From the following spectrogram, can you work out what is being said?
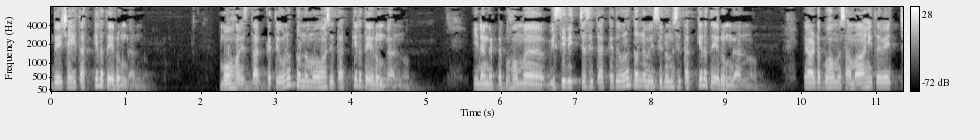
ද්වේෂ හිතක් කියලා තේරුම් ගන්නවා. මෝහ සිතක් ඇති වුණොත් ඔන්න මෝහ සිතක් කියලා තේරුම් ගන්නවා. ඊළඟට බොහොම විසිරිච්ච සිතක් ඇති වුණොත් ඔන්න විසිරුණු සිතක් කියලා තේරුම් ගන්නවා. ඊළඟට බොහොම සමාහිත වෙච්ච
